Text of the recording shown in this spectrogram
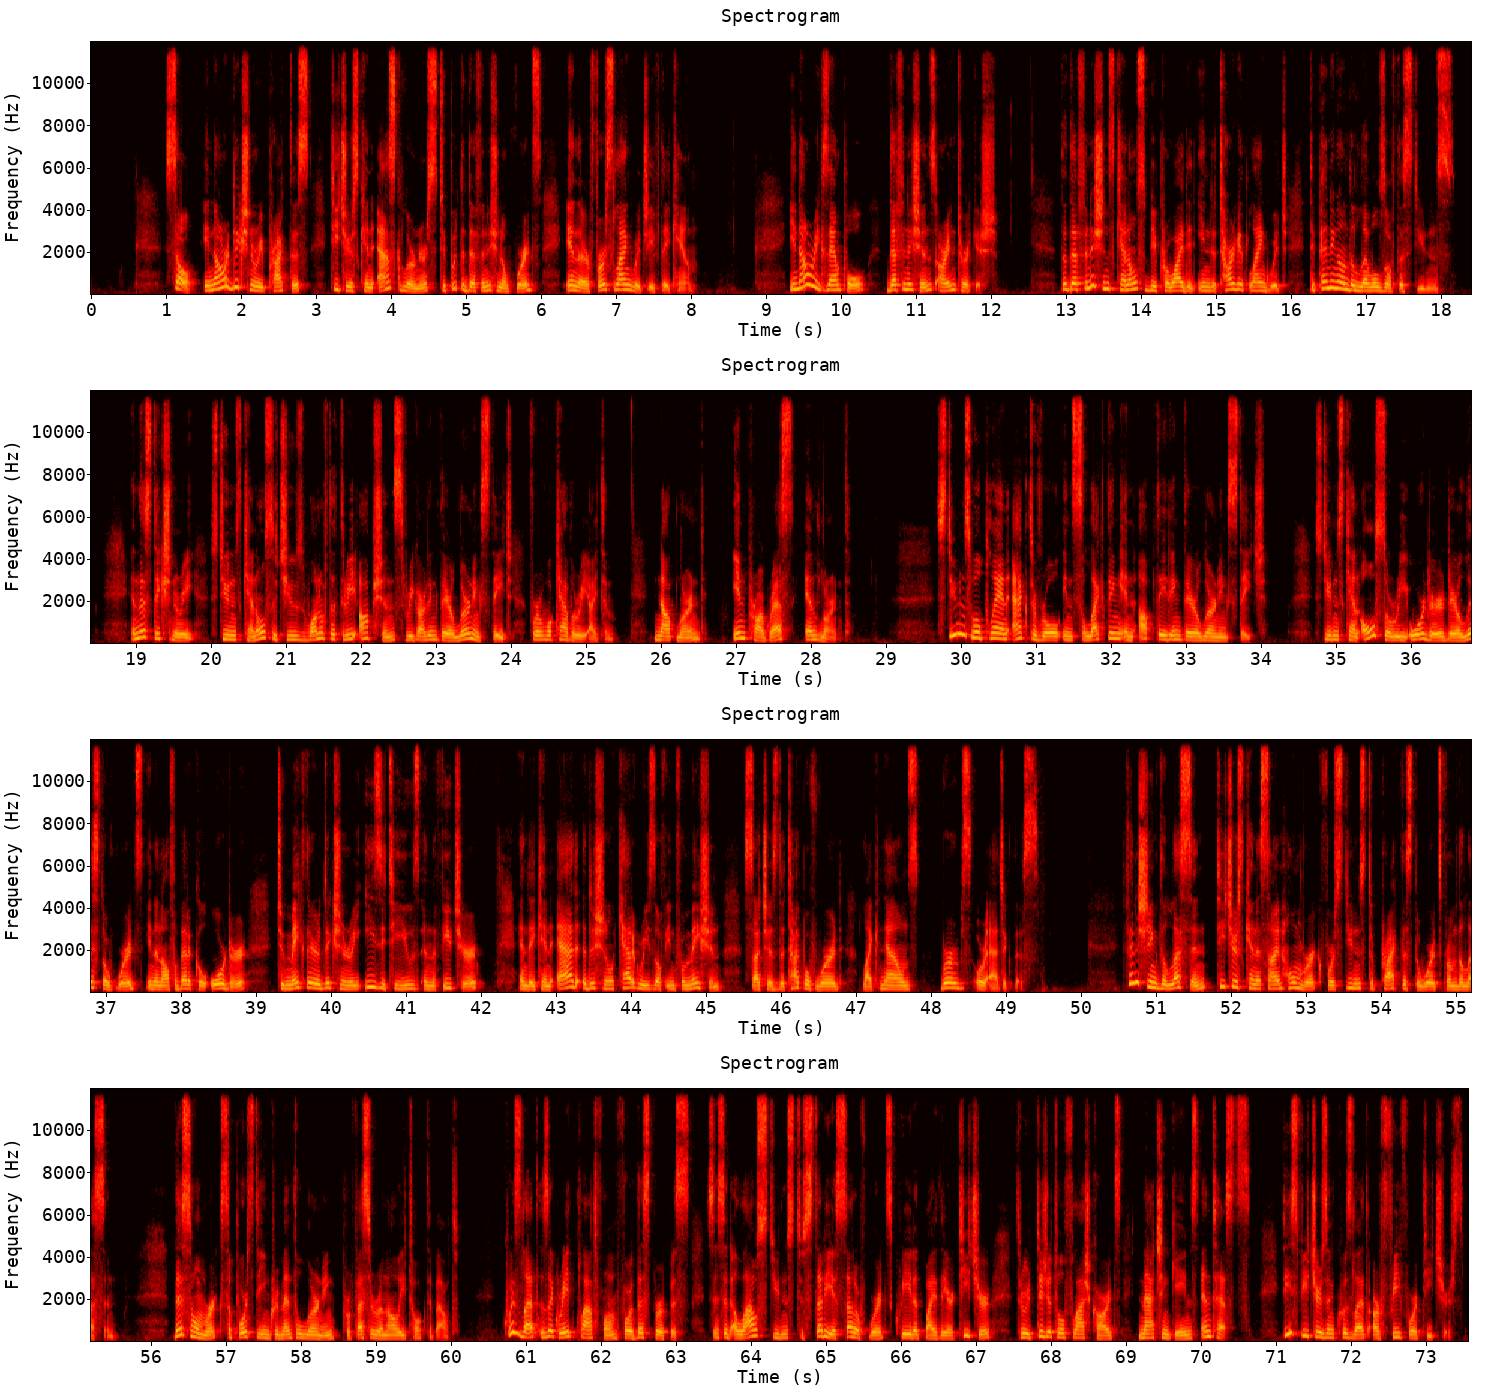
So, in our dictionary practice, teachers can ask learners to put the definition of words in their first language if they can. In our example, definitions are in Turkish. The definitions can also be provided in the target language depending on the levels of the students. In this dictionary, students can also choose one of the three options regarding their learning stage for a vocabulary item, not learned, in progress, and learned. Students will play an active role in selecting and updating their learning stage. Students can also reorder their list of words in an alphabetical order to make their dictionary easy to use in the future, and they can add additional categories of information, such as the type of word, like nouns, verbs, or adjectives. Finishing the lesson, teachers can assign homework for students to practice the words from the lesson. This homework supports the incremental learning Professor Ranalli talked about. Quizlet is a great platform for this purpose, since it allows students to study a set of words created by their teacher through digital flashcards, matching games, and tests. These features in Quizlet are free for teachers.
